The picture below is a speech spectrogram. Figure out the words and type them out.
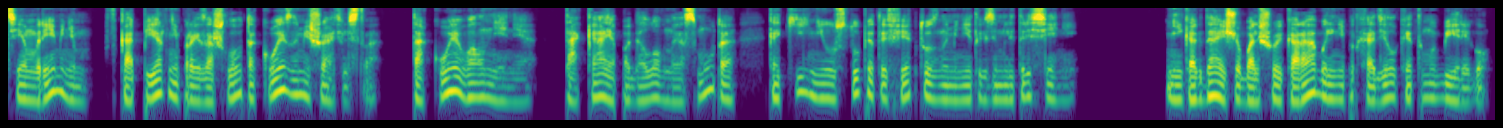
Тем временем в Коперне произошло такое замешательство, такое волнение, такая поголовная смута, какие не уступят эффекту знаменитых землетрясений. Никогда еще большой корабль не подходил к этому берегу.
